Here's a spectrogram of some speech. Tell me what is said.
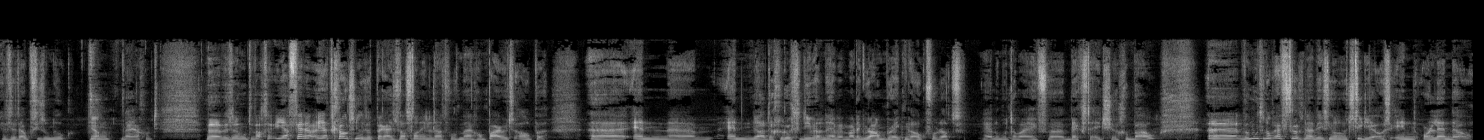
Dat zit ook precies om de hoek. Ja. Hm, nou ja, goed. We, we zullen moeten wachten. Ja, verder, ja, het grootste nieuws uit Parijs was dan inderdaad volgens mij gewoon Pirates Open. Eh, en ehm, en ja, de geruchten die we dan hebben, maar de groundbreaking ook voor dat, ja, noem het dan maar even, eh, backstage eh, gebouw. Eh, we moeten nog even terug naar Disney Hollywood Studios in Orlando.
